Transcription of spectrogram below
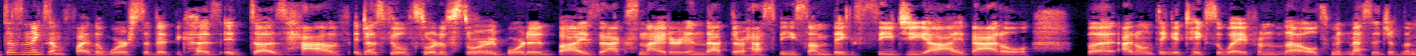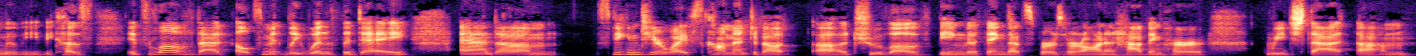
doesn't exemplify the worst of it because it does have, it does feel sort of storyboarded by Zack Snyder in that there has to be some big CGI battle. But I don't think it takes away from the ultimate message of the movie because it's love that ultimately wins the day. And um, speaking to your wife's comment about uh, true love being the thing that spurs her on and having her reach that um,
